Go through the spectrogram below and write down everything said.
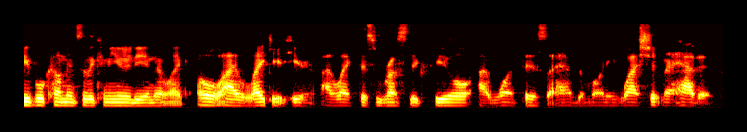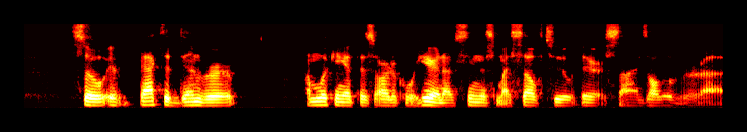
People come into the community and they're like, "Oh, I like it here. I like this rustic feel. I want this. I have the money. Why shouldn't I have it?" So, if back to Denver, I'm looking at this article here, and I've seen this myself too. There are signs all over uh,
